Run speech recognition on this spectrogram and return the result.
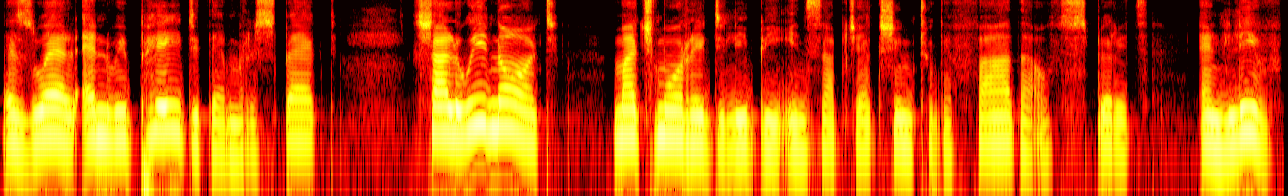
as well, and we paid them respect, shall we not much more readily be in subjection to the Father of spirits and live?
